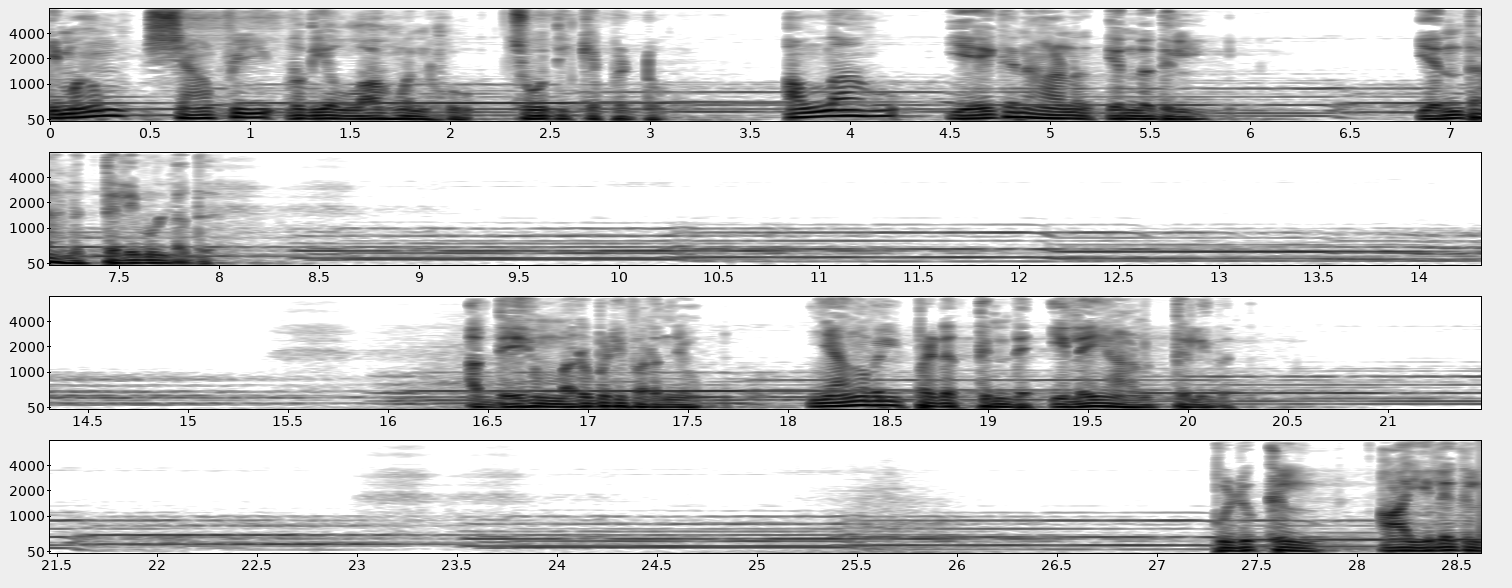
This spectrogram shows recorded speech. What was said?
ഇമാം ഷാഫി റതിയല്ലാഹുൻഹു ചോദിക്കപ്പെട്ടു അള്ളാഹു ഏകനാണ് എന്നതിൽ എന്താണ് തെളിവുള്ളത്? അദ്ദേഹം മറുപടി പറഞ്ഞു ഞാവൽപ്പഴത്തിന്റെ ഇലയാണ് തെളിവ്. പുഴുക്കൾ ആ ഇലകൾ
